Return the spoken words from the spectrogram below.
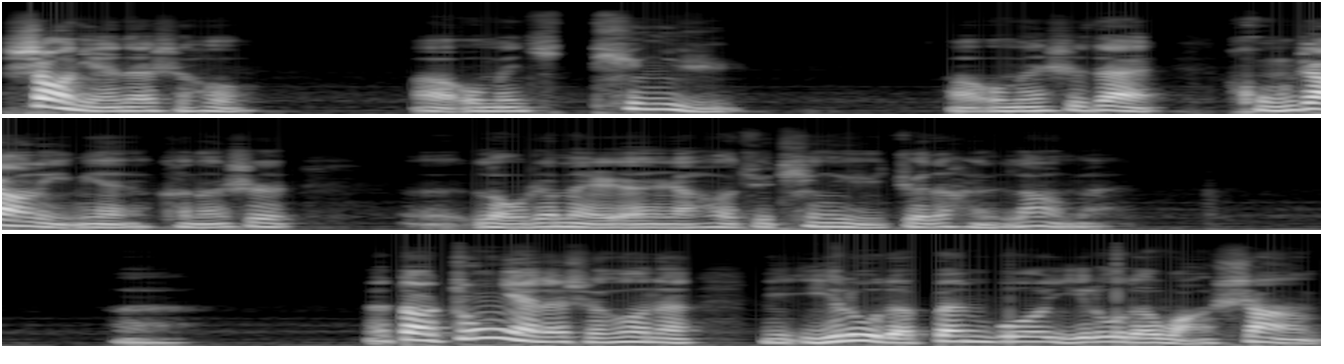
少年的时候啊，我们听雨啊，我们是在红帐里面，可能是搂着美人，然后去听雨，觉得很浪漫啊。那到中年的时候呢，你一路的奔波，一路的往上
